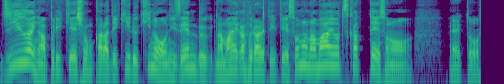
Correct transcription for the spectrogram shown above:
GUI のアプリケーションからできる機能に全部名前が振られていて、その名前を使って、その、えっ、と、指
